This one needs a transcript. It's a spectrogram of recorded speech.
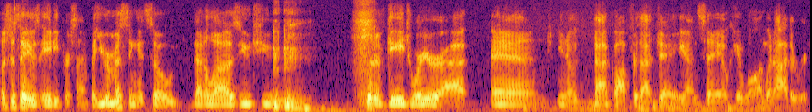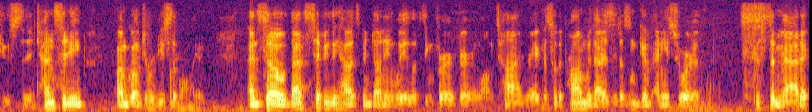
let's just say it was eighty percent, but you were missing it, so that allows you to sort of gauge where you're at and you know back off for that day and say, okay, well, I'm going to either reduce the intensity or I'm going to reduce the volume. And so that's typically how it's been done in weightlifting for a very long time, right? But so the problem with that is it doesn't give any sort of systematic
